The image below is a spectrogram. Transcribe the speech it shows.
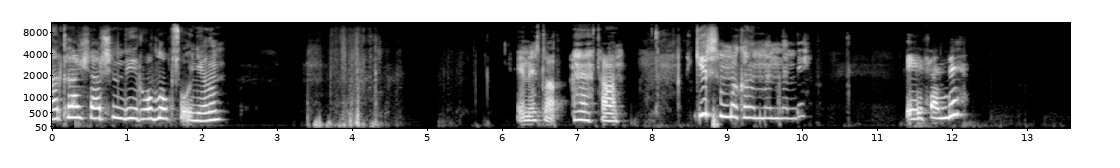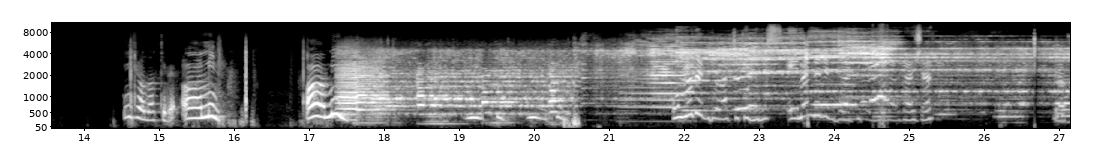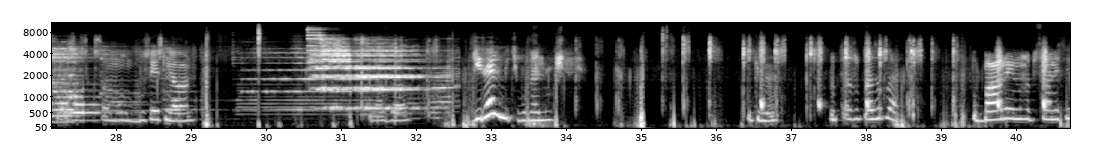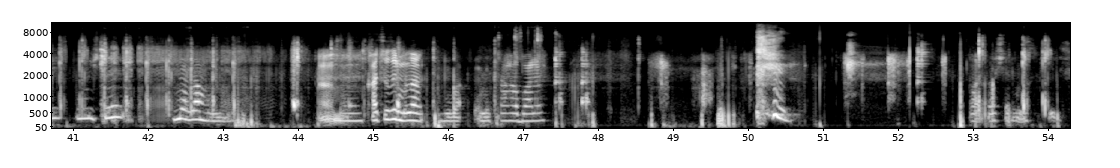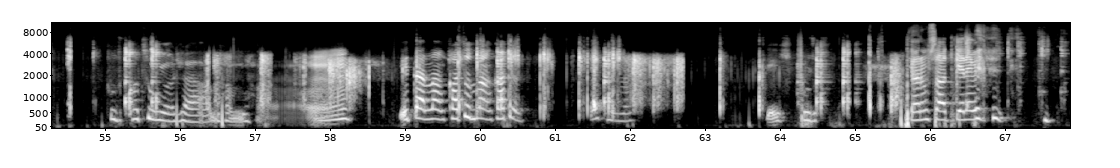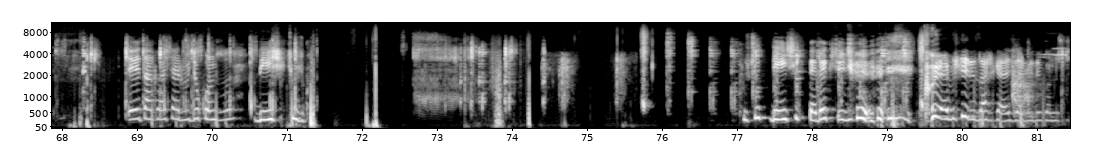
Arkadaşlar şimdi Roblox oynayalım. Enes ta Heh, tamam. Girsin bakalım benden bir. Beyefendi. İnşallah girer. Amin. Amin. Onunla da videolar çekebiliriz. Eymen'le de videolar çekebiliriz arkadaşlar. Biraz ses kısalım oğlum. Bu ses ne lan? Girer mi ki bu şimdi? Bu kim lan? Zıpla zıpla zıpla. Bu Bahreyn hapishanesi. Bu işte ne lan bunlar? Aman katılır mı lan bu beni daha bana? Arkadaşlar nasıl bir şeydir? Çocuk katılmıyor ya Allah'ım ya. Yeter lan katıl lan katıl. Ekmeyin lan. Değişik çocuk. Yarım saat gelemedi. evet arkadaşlar video konusu değişik çocuk. Küçük değişik bebek çocuğu koyabiliriz arkadaşlar video konusu.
